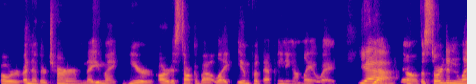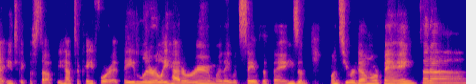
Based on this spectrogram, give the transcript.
or another term that you might hear artists talk about, like you can put that painting on layaway. Yeah. No, the store didn't let you take the stuff. You had to pay for it. They literally had a room where they would save the things. And once you were done with paying, ta-da.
